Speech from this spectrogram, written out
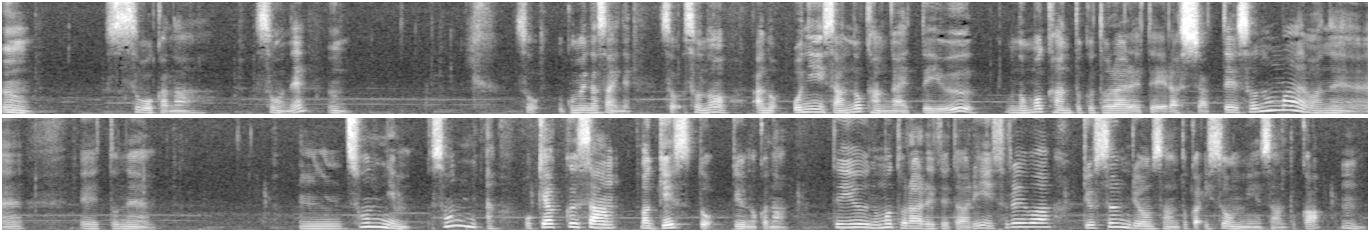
うん。そうかな。そうね。うん。そう。ごめんなさいね。そそのあのお兄さんの考えっていうのも監督取られていらっしゃってその前はねえー、っとねうんソンニンソンあお客さん、まあ、ゲストっていうのかな。っていうのも撮られてたりそれはリュスンリョンさんとかイ・ソンミンさんとか、うん、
